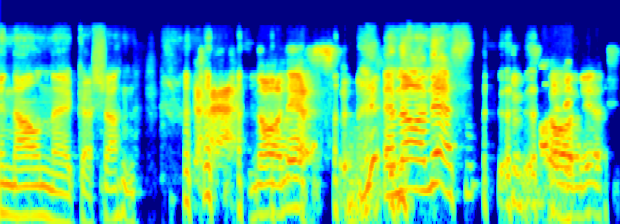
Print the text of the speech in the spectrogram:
un âne euh, cochonne. Non, Ness! Un ânesse! Non, Ness!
